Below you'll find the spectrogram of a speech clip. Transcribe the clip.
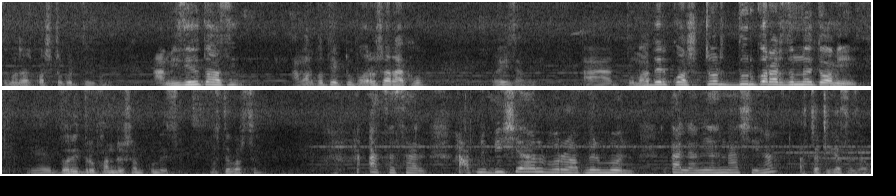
তোমার আর কষ্ট করতে হইব না। আমি যেহেতু আছি, আমার প্রতি একটু ভরসা রাখো, হয়ে যাবে। আর তোমাদের কষ্ট দূর করার জন্যই তো আমি দরিদ্র ফাউন্ডেশন খুলেছি। বুঝতে পারছ আচ্ছা স্যার আপনি বিশাল বড় আপনার মন। তাহলে আমি এখন আসি হ্যাঁ? আচ্ছা ঠিক আছে যাও।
